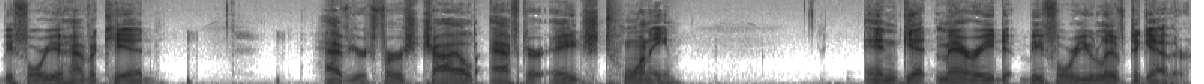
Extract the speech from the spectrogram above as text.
before you have a kid, have your first child after age 20, and get married before you live together.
